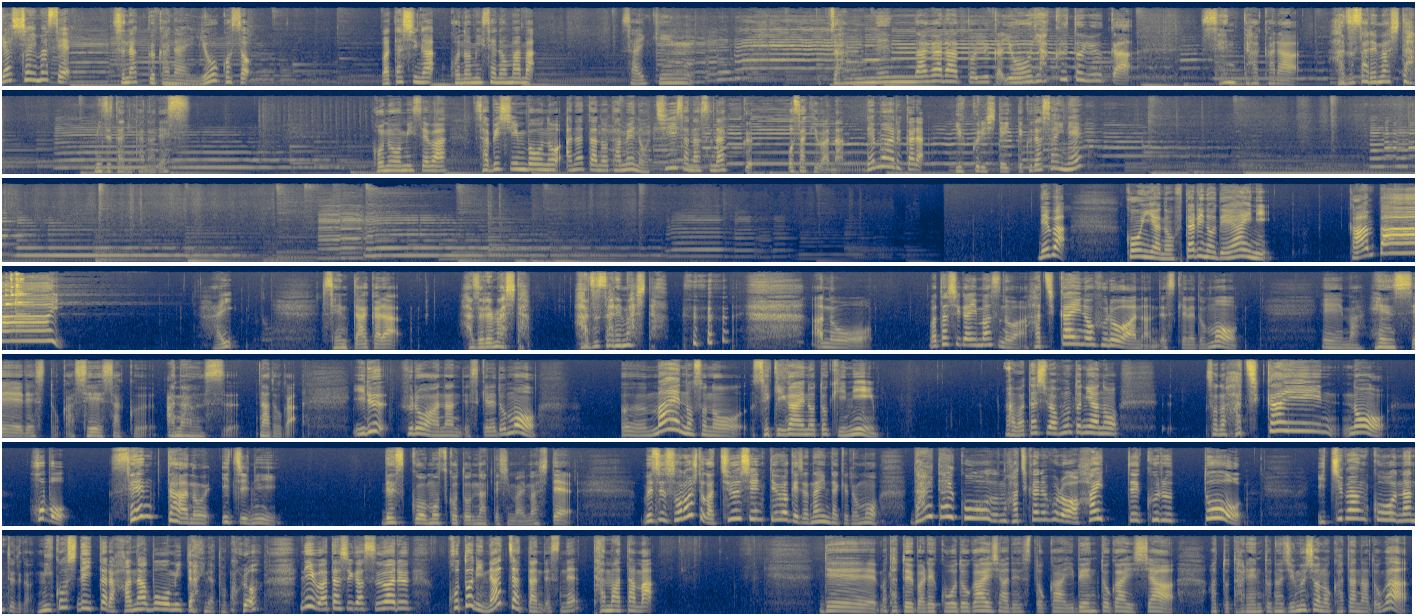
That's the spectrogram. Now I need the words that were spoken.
いらっしゃいませ。スナック家内ようこそ。私がこの店のママ。最近残念ながらというかようやくというかセンターから外されました。水谷香奈です。このお店は寂しん坊のあなたのための小さなスナック。お酒は何でもあるからゆっくりしていってくださいね。では今夜の二人の出会いに乾杯！はい。センターから外れました。外されました。あの私がいますのは8階のフロアなんですけれども、えー、まあ編成ですとか制作アナウンスなどがいるフロアなんですけれども前のその席替えの時に、まあ、私は本当にあのその8階のほぼセンターの位置にデスクを持つことになってしまいまして別にその人が中心っていうわけじゃないんだけども大体こう8階のフロア入ってくると一番こう何て言うかみこしで言ったら花棒みたいなところに私が座ることになっちゃったんですねたまたま。で、まあ、例えばレコード会社ですとかイベント会社あとタレントの事務所の方などが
